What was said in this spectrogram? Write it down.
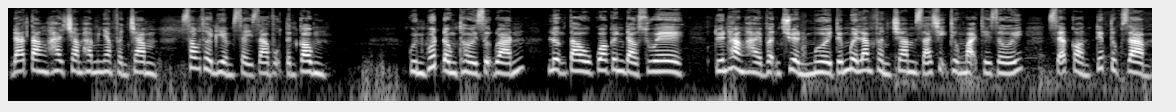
đã tăng 225% sau thời điểm xảy ra vụ tấn công. Windward đồng thời dự đoán lượng tàu qua kênh đào Suez, tuyến hàng hải vận chuyển 10 tới 15% giá trị thương mại thế giới sẽ còn tiếp tục giảm.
